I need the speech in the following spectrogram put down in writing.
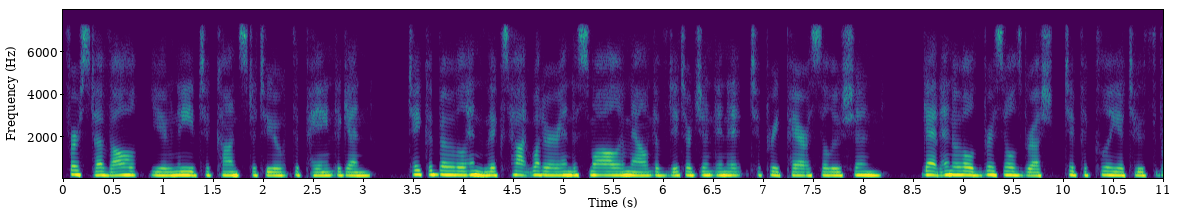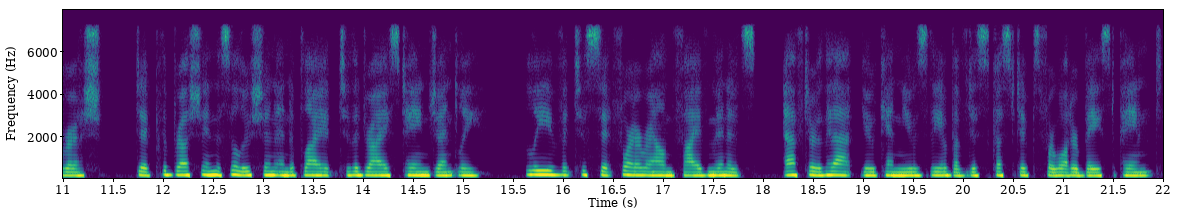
First of all, you need to constitute the paint again. Take a bowl and mix hot water and a small amount of detergent in it to prepare a solution. Get an old bristles brush, typically a toothbrush. Dip the brush in the solution and apply it to the dry stain gently. Leave it to sit for around 5 minutes. After that, you can use the above discussed tips for water based paint.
